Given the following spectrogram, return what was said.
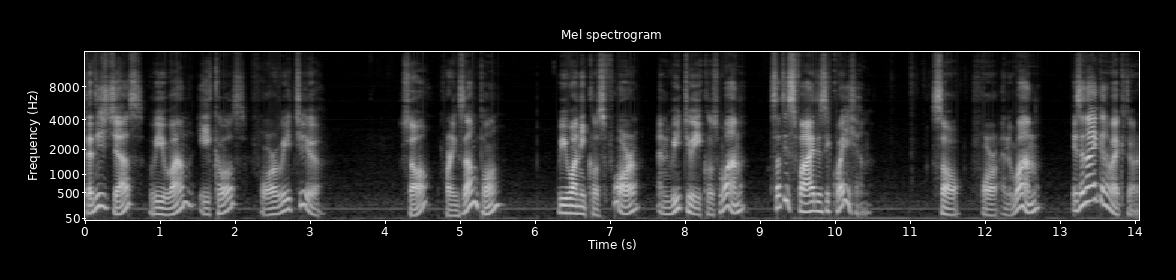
That is just v1 equals 4v2. So, for example, v1 equals 4 and v2 equals 1 satisfy this equation. So, 4 and 1 is an eigenvector.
